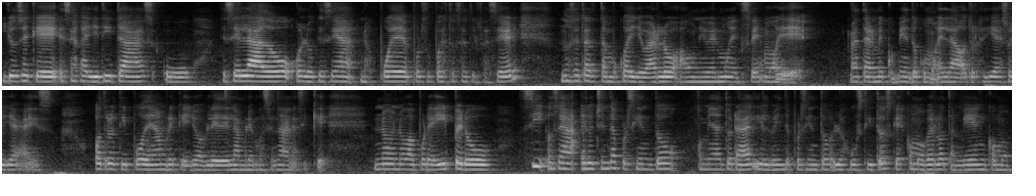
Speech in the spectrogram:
yo sé que esas galletitas o ese helado o lo que sea nos puede por supuesto satisfacer. No se trata tampoco de llevarlo a un nivel muy extremo de matarme comiendo como helado otros días, eso ya es otro tipo de hambre que yo hablé del hambre emocional, así que no, no va por ahí, pero sí, o sea, el 80% comida natural y el 20% los gustitos, que es como verlo también como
